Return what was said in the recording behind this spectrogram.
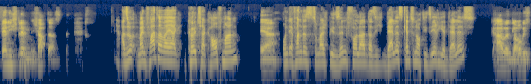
wäre nicht schlimm. Ich habe das. Also, mein Vater war ja Kölscher Kaufmann. Ja. Und er fand es zum Beispiel sinnvoller, dass ich Dallas, kennst du noch die Serie Dallas? Ich habe, glaube ich,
